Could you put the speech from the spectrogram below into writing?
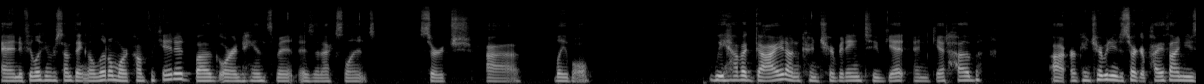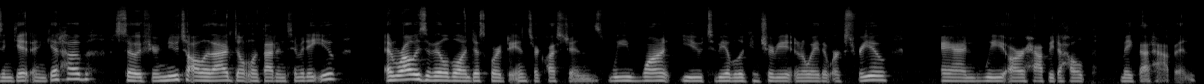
And if you're looking for something a little more complicated, bug or enhancement is an excellent search uh, label we have a guide on contributing to Git and GitHub, uh, or contributing to CircuitPython using Git and GitHub. So if you're new to all of that, don't let that intimidate you. And we're always available on Discord to answer questions. We want you to be able to contribute in a way that works for you, and we are happy to help make that happen.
